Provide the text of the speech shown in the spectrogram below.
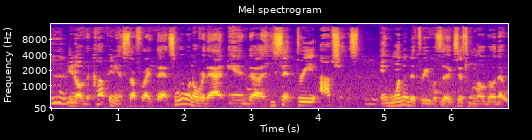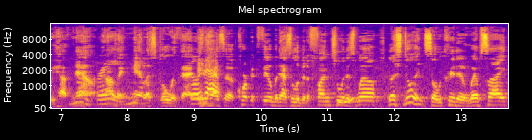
you know, of the company and stuff like that. So we went over that, and uh, he sent three options, and one of the three was the existing logo that we have now. and I was like, man, let's go with that. Go it that. has a corporate feel, but it has a little bit of fun to it as well. Let's do it. So we created a website.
